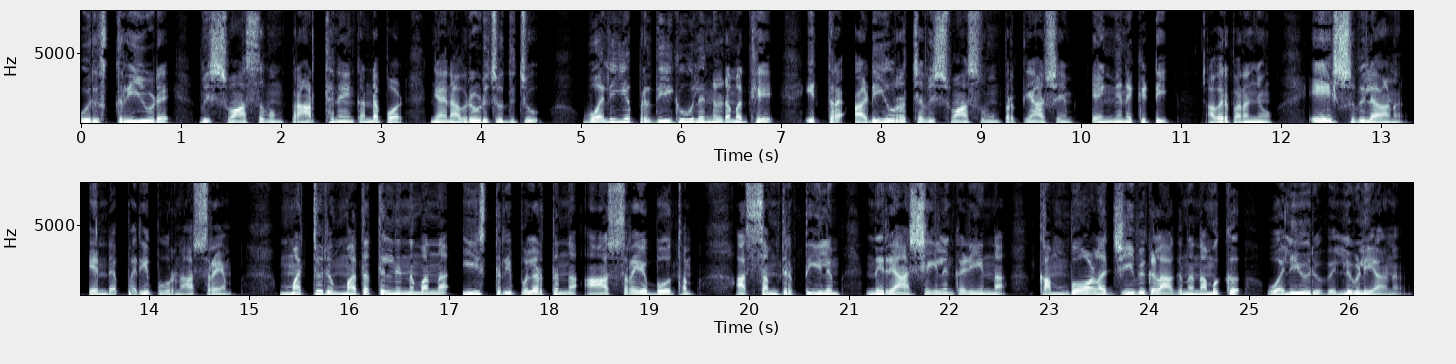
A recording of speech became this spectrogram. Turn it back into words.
ഒരു സ്ത്രീയുടെ വിശ്വാസവും പ്രാർത്ഥനയും കണ്ടപ്പോൾ ഞാൻ അവരോട് ചോദിച്ചു വലിയ പ്രതികൂലങ്ങളുടെ മധ്യേ ഇത്ര അടിയുറച്ച വിശ്വാസവും പ്രത്യാശയും എങ്ങനെ കിട്ടി? അവർ പറഞ്ഞു യേശുവിലാണ് എന്റെ പരിപൂർണ ആശ്രയം മറ്റൊരു മതത്തിൽ നിന്നും വന്ന ഈ സ്ത്രീ പുലർത്തുന്ന ആശ്രയബോധം അസംതൃപ്തിയിലും നിരാശയിലും കഴിയുന്ന കമ്പോള ജീവികളാകുന്ന നമുക്ക് വലിയൊരു വെല്ലുവിളിയാണ്.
